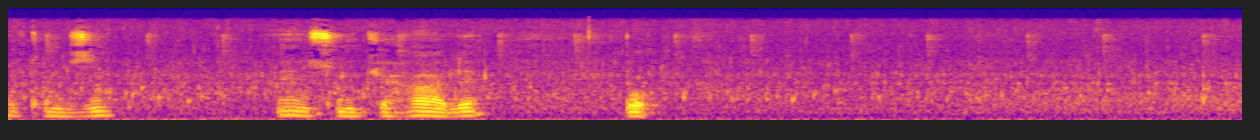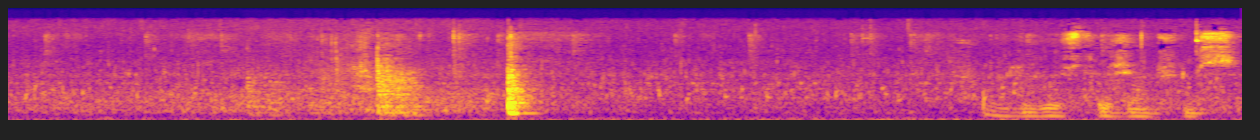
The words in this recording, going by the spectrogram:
Oltamızın en sonki hali bu. Göstereceğim şimdi size.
